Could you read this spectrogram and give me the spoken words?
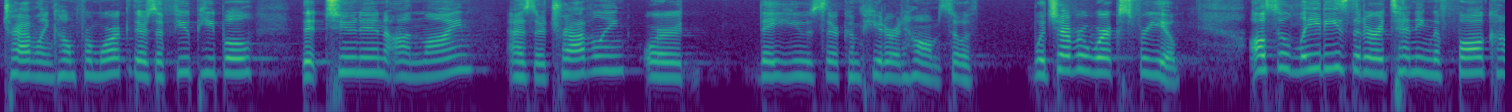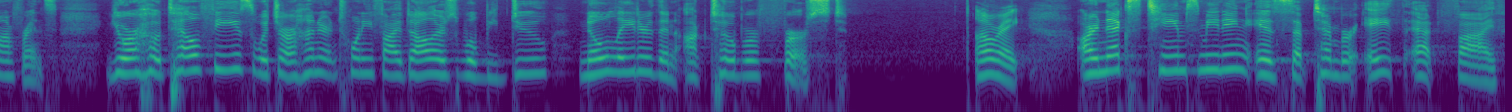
traveling home from work, there's a few people that tune in online as they're traveling or they use their computer at home. So if, whichever works for you. Also, ladies that are attending the fall conference, your hotel fees, which are $125, will be due no later than October 1st. All right. Our next Teams meeting is September 8th at 5.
